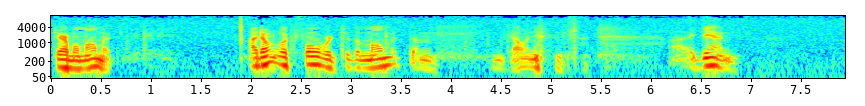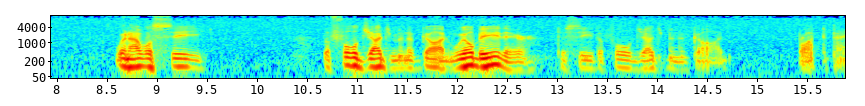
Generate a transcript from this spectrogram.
a terrible moment. I don't look forward to the moment. I'm, I'm telling you again when I will see the full judgment of God. We'll be there to see the full judgment of God brought to pass.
